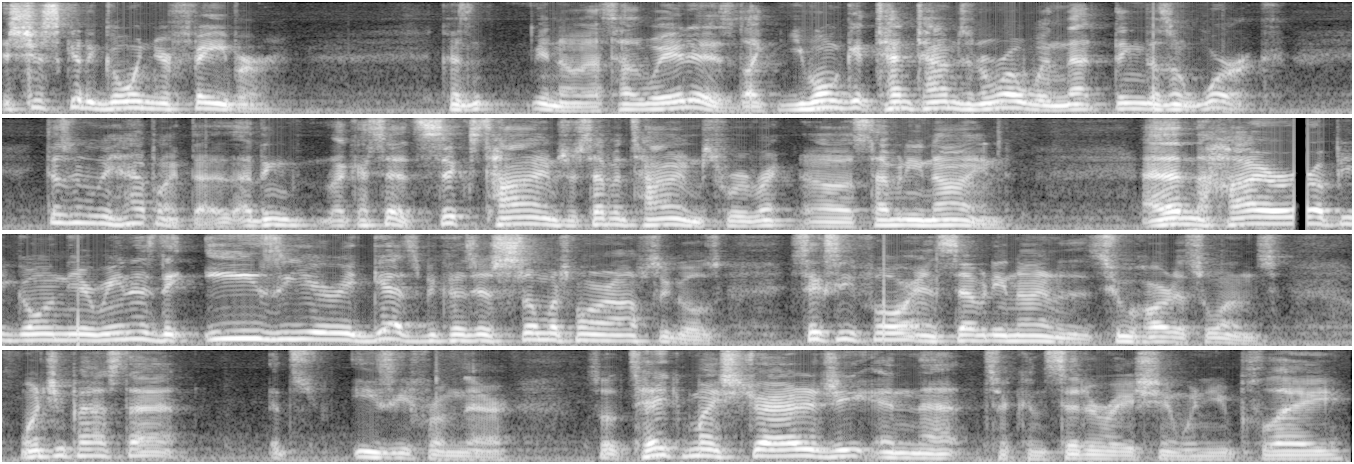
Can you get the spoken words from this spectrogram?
it's just gonna go in your favor, because you know that's how the way it is. Like you won't get ten times in a row when that thing doesn't work. It doesn't really happen like that. I think, like I said, six times or seven times for uh, seventy nine. And then the higher up you go in the arenas, the easier it gets because there's so much more obstacles. 64 and 79 are the two hardest ones. Once you pass that, it's easy from there. So take my strategy and that to consideration when you play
